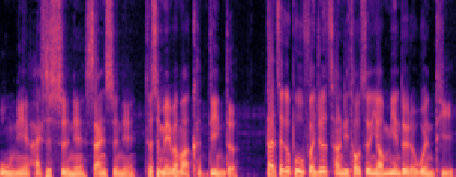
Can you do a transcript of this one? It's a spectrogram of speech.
五年还是十年、三十年，这是没办法肯定的。但这个部分就是长期投资人要面对的问题。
